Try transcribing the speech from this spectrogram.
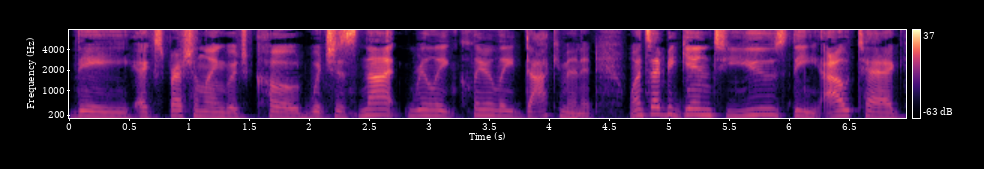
the expression language code, which is not really clearly documented. Once I begin to use the out tag,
